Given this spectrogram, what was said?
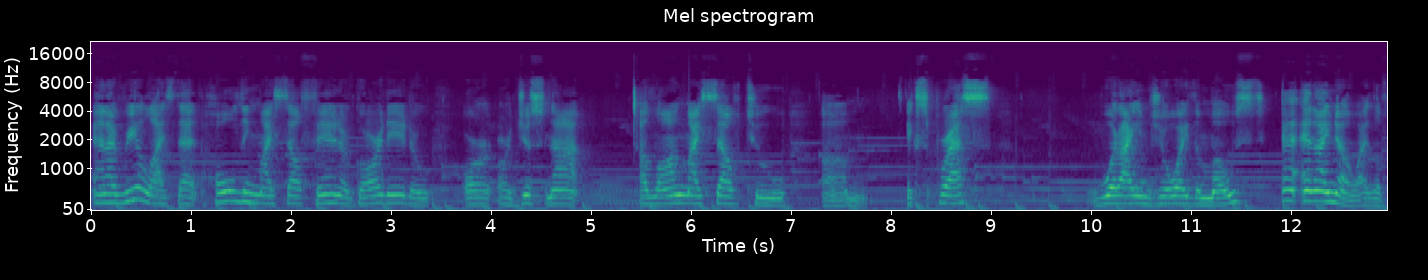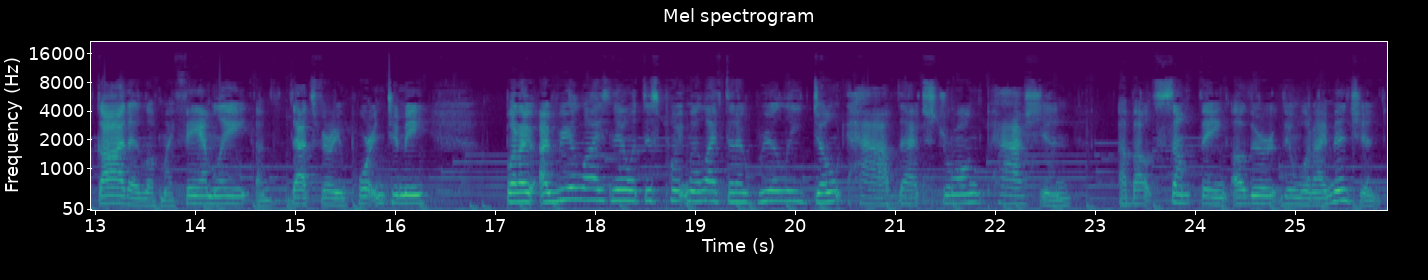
And I realized that holding myself in or guarded or or, or just not allowing myself to um, express what I enjoy the most. And, and, I know I love God, I love my family, and that's very important to me. But I, I realize now at this point in my life that I really don't have that strong passion about something other than what I mentioned.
